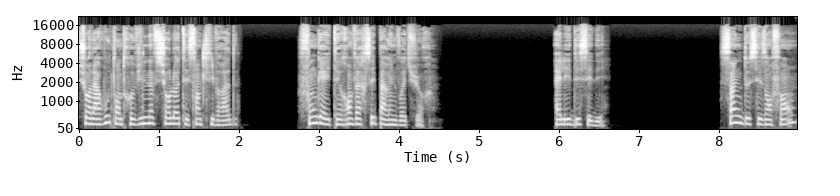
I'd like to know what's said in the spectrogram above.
sur la route entre Villeneuve-sur-Lot et Sainte-Livrade, Fong a été renversée par une voiture. Elle est décédée. Cinq de ses enfants,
